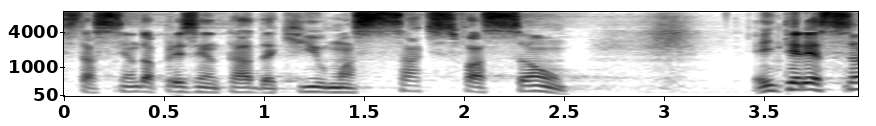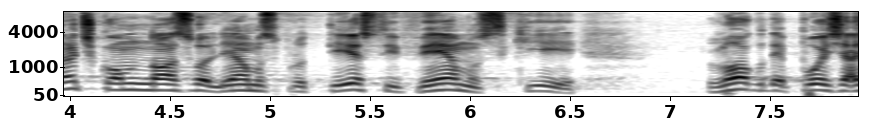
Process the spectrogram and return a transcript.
está sendo apresentada aqui uma satisfação. É interessante como nós olhamos para o texto e vemos que, logo depois de,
